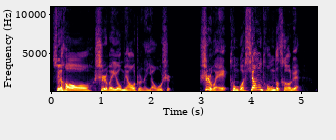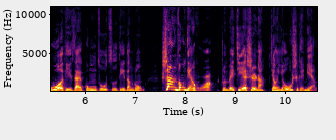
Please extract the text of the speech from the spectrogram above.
随后，侍卫又瞄准了尤氏，侍卫通过相同的策略，卧底在公族子弟当中，煽风点火，准备借势呢将尤氏给灭了。《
